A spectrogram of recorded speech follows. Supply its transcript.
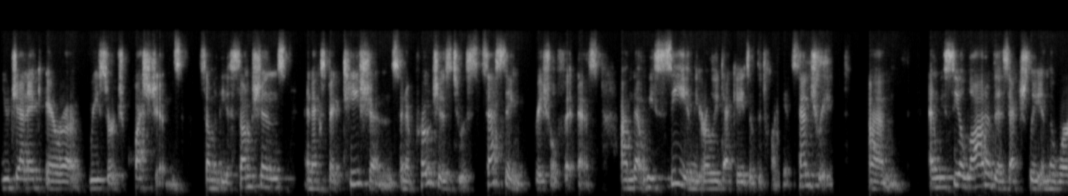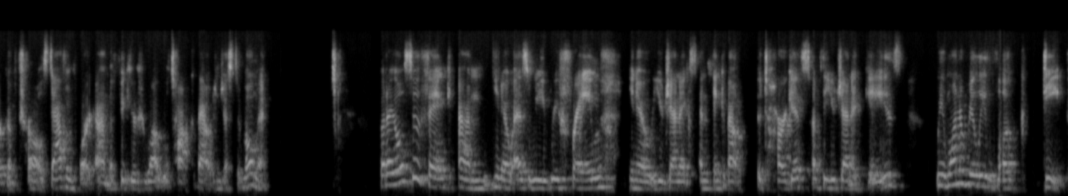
eugenic era research questions, some of the assumptions and expectations and approaches to assessing racial fitness um, that we see in the early decades of the 20th century. Um, and we see a lot of this actually in the work of Charles Davenport, um, a figure who I will talk about in just a moment. But I also think, um, you know, as we reframe, you know, eugenics and think about the targets of the eugenic gaze, we want to really look deep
